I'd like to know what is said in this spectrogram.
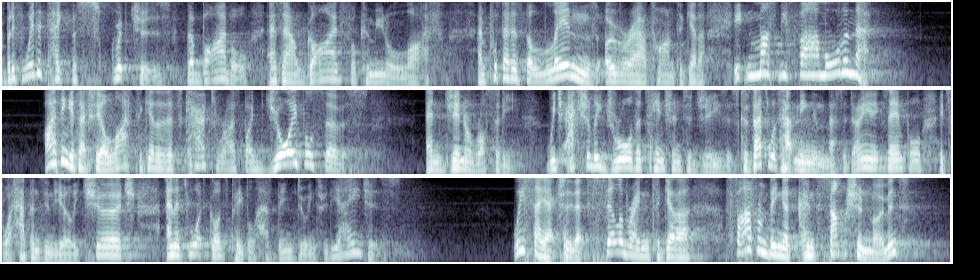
But if we're to take the scriptures, the Bible, as our guide for communal life, and put that as the lens over our time together, it must be far more than that. I think it's actually a life together that's characterized by joyful service and generosity, which actually draws attention to Jesus. Because that's what's happening in the Macedonian example, it's what happens in the early church, and it's what God's people have been doing through the ages. We say actually that celebrating together, far from being a consumption moment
